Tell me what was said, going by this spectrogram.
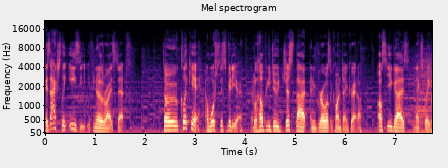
is actually easy if you know the right steps. So click here and watch this video. It'll help you do just that and grow as a content creator. I'll see you guys next week.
